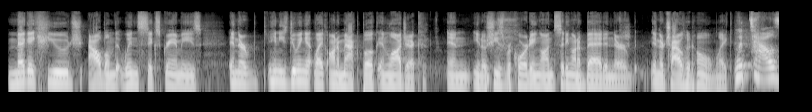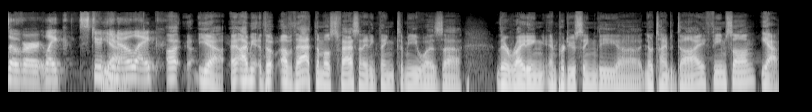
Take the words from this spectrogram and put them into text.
mega huge album that wins six Grammys and they're and he's doing it like on a MacBook in Logic, and you know she's recording on sitting on a bed in their in their childhood home. Like With towels over, like studio, Yeah. you know, like Uh, yeah, I I mean, the, of that, the most fascinating thing to me was uh, they're writing and producing the uh, "No Time to Die" theme song. Yeah,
